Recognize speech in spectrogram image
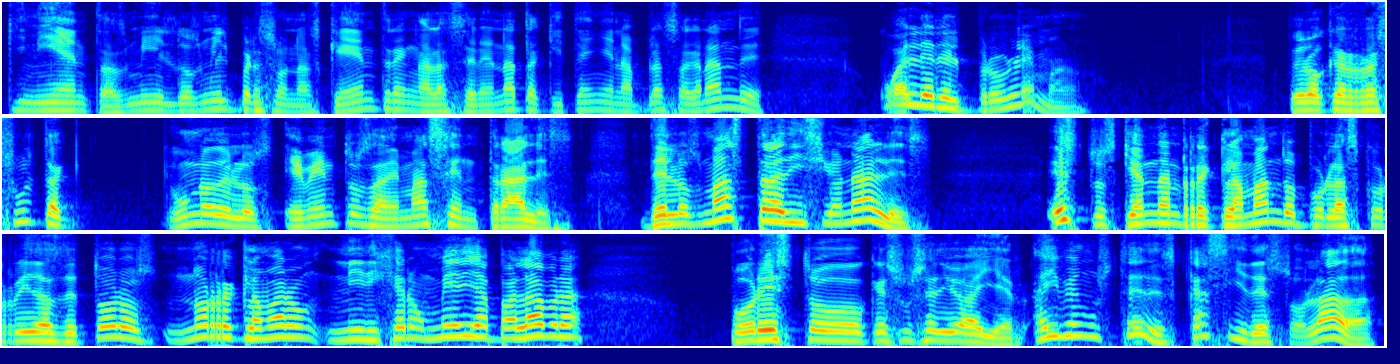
500, 1000, 2000 personas que entren a la serenata quiteña en la Plaza Grande, ¿cuál era el problema? Pero que resulta que uno de los eventos además centrales, de los más tradicionales, estos que andan reclamando por las corridas de toros, no reclamaron ni dijeron media palabra por esto que sucedió ayer. Ahí ven ustedes, casi desolada,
